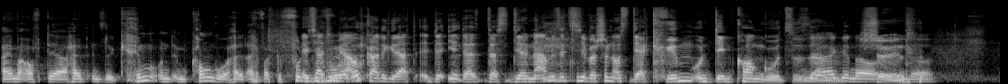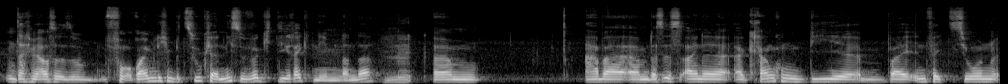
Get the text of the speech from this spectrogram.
einmal auf der Halbinsel Krim und im Kongo halt einfach gefunden Ich hatte wurde. mir auch gerade gedacht, äh, das, das, der Name setzt sich aber schon aus der Krim und dem Kongo zusammen. Ja, genau. Schön. Genau. Und dachte mir auch so, so vom räumlichen Bezug her nicht so wirklich direkt nebeneinander. Nee. Ähm, aber ähm, das ist eine Erkrankung, die bei Infektionen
